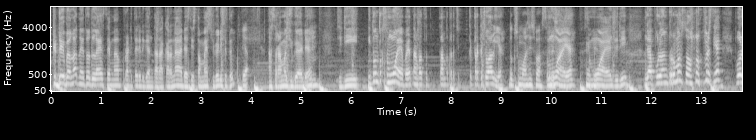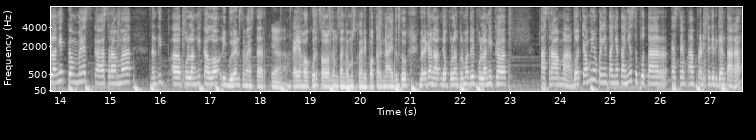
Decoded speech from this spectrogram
gede banget, nah itu adalah SMA Pradita Dirgantara karena ada sistem mes juga di situ. Ya. Asrama juga ada. Hmm. Jadi itu untuk semua ya Pak ya tanpa tanpa ter- terkecuali ya. Untuk semua siswa. Semua ya, semua ya. Jadi nggak pulang ke rumah Solo Lovers ya, pulangnya ke mes ke asrama nanti eh, pulangnya kalau liburan semester. Ya. Kayak Hogwarts, Lovers misalnya kamu suka Harry Potter, nah itu tuh mereka nggak nggak pulang ke rumah tapi pulangnya ke asrama. Buat kamu yang pengen tanya-tanya seputar SMA Pradita Dirgantara,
